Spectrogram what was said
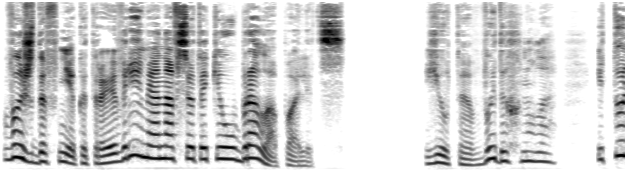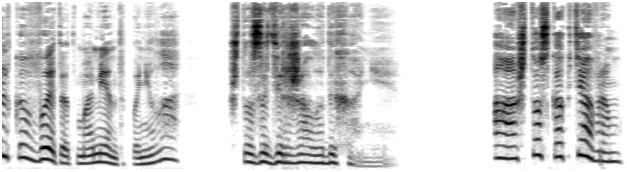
Выждав некоторое время, она все-таки убрала палец. Юта выдохнула и только в этот момент поняла, что задержала дыхание. «А что с Коктявром?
